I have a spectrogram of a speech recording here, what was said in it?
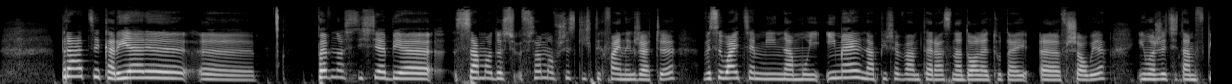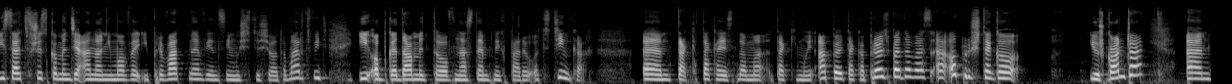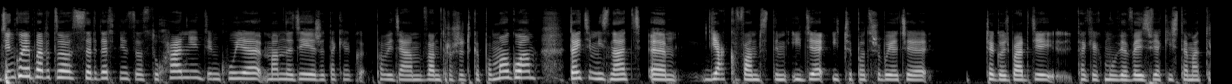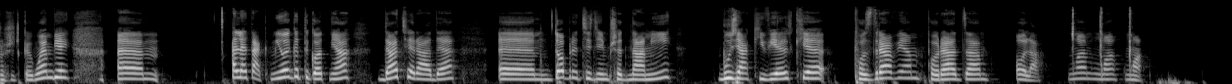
pracy, kariery, yy, pewności siebie, samo, do, samo wszystkich tych fajnych rzeczy, wysyłajcie mi na mój e-mail, napiszę Wam teraz na dole tutaj e, w showie i możecie tam wpisać. Wszystko będzie anonimowe i prywatne, więc nie musicie się o to martwić i obgadamy to w następnych paru odcinkach. E, tak, taka jest taki mój apel, taka prośba do Was, a oprócz tego już kończę. Um, dziękuję bardzo serdecznie za słuchanie. Dziękuję. Mam nadzieję, że tak jak powiedziałam, Wam troszeczkę pomogłam. Dajcie mi znać, um, jak Wam z tym idzie i czy potrzebujecie czegoś bardziej, tak jak mówię, wejść w jakiś temat troszeczkę głębiej. Um, ale tak, miłego tygodnia. Dacie radę. dobry tydzień przed nami. Buziaki wielkie. Pozdrawiam, poradzam. Ola. Mua, mua, mua.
